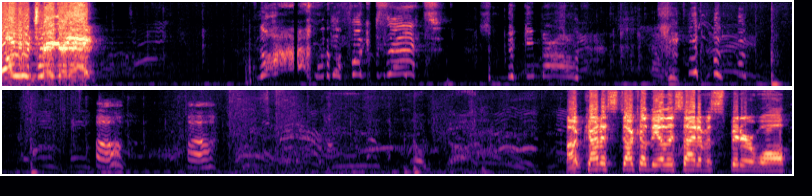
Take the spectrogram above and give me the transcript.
Oh, you triggered it! What the fuck is that? Mickey Mouse! Oh, uh, Oh god. I'm kind of stuck on the other side of a spitter wall.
